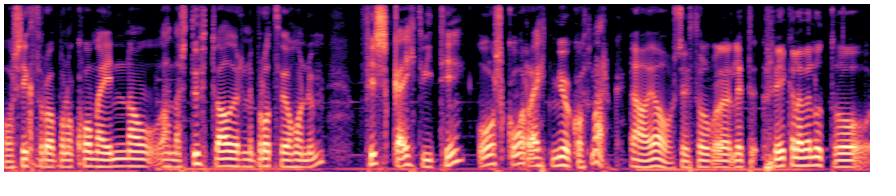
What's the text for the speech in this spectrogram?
og Sigþór var búin að koma inn á stuttu áður henni brotið á honum fiska eitt víti og skora eitt mjög gott mark Já, já, Sigþór bara lit hrikalega vel út og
